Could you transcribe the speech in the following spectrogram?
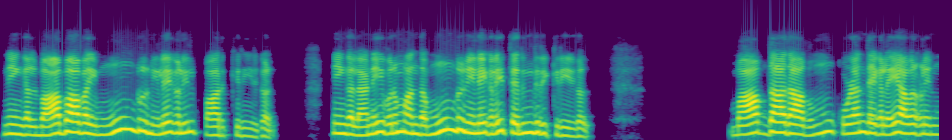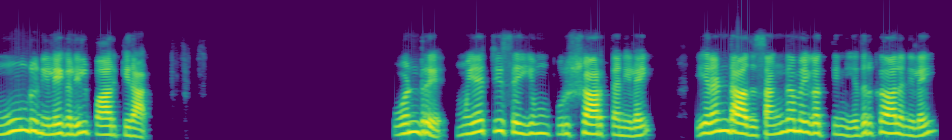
நீங்கள் பாபாவை மூன்று நிலைகளில் பார்க்கிறீர்கள். நீங்கள் அனைவரும் அந்த மூன்று நிலைகளை தெரிந்திருக்கிறீர்கள். பாப்தாதாவும் குழந்தைகளை அவர்களின் மூன்று நிலைகளில் பார்க்கிறார். ஒன்று முயற்சி செய்யும் புருஷார்த்த நிலை. இரண்டாவது சங்கமயுகத்தின் எதிர்கால நிலை.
